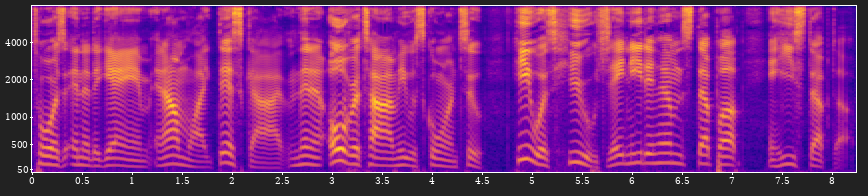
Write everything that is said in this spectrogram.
towards the end of the game. And I'm like, this guy. And then in overtime, he was scoring too. He was huge. They needed him to step up, and he stepped up.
